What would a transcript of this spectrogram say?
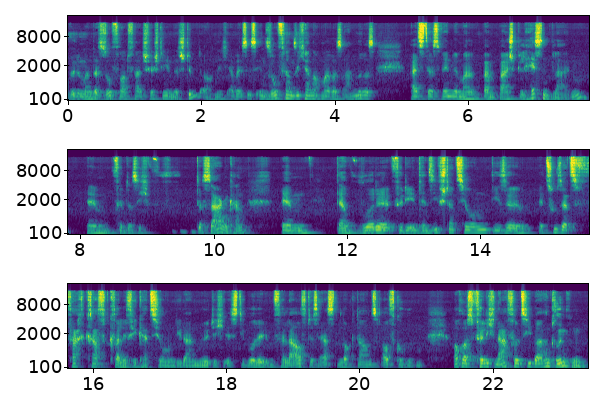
würde man das sofort falsch verstehen. Das stimmt auch nicht. Aber es ist insofern sicher nochmal was anderes, als dass, wenn wir mal beim Beispiel Hessen bleiben, ähm, für das ich das sagen kann, ähm, da wurde für die Intensivstation diese Zusatzfachkraftqualifikation, die da nötig ist, die wurde im Verlauf des ersten Lockdowns aufgehoben. Auch aus völlig nachvollziehbaren Gründen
